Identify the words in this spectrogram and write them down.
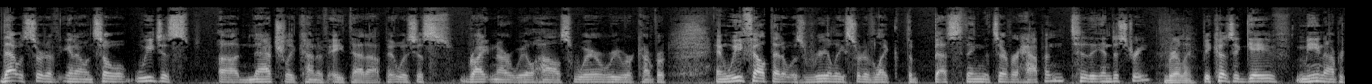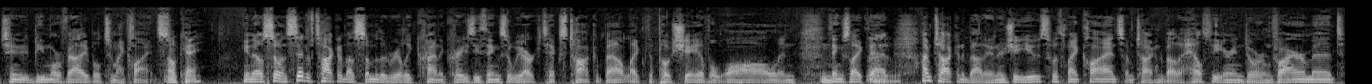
that was sort of you know, and so we just uh, naturally kind of ate that up. It was just right in our wheelhouse where we were comfortable, and we felt that it was really sort of like the best thing that's ever happened to the industry. Really? because it gave me an opportunity to be more valuable to my clients. okay. You know, so instead of talking about some of the really kind of crazy things that we architects talk about, like the poche of a wall and Hmm. things like that, I'm talking about energy use with my clients. I'm talking about a healthier indoor environment,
